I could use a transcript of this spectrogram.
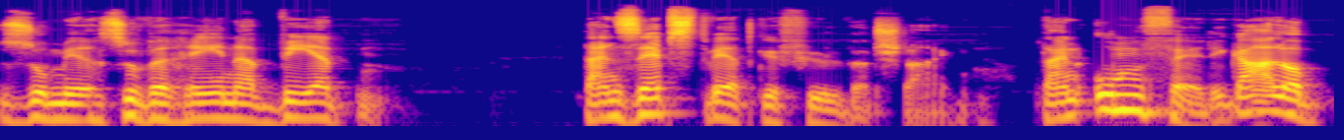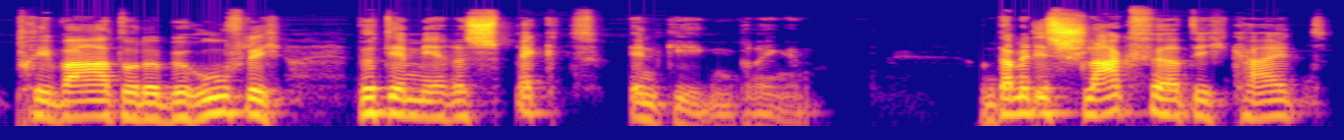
souveräner werden. Dein Selbstwertgefühl wird steigen. Dein Umfeld, egal ob privat oder beruflich, wird dir mehr Respekt entgegenbringen. Und damit ist Schlagfertigkeit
